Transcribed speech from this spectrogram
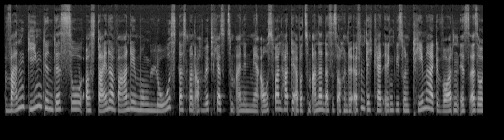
Wann ging denn das so aus deiner Wahrnehmung los, dass man auch wirklich also zum einen mehr Auswahl hatte, aber zum anderen, dass es auch in der Öffentlichkeit irgendwie so ein Thema geworden ist? Also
